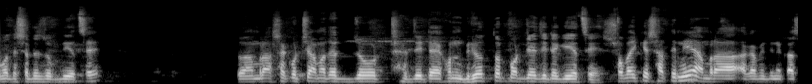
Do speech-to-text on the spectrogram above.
আমাদের সাথে যোগ দিয়েছে। তো আমরা আশা করছি আমাদের জোট যেটা এখন বৃহত্তর পর্যায়ে যেটা গিয়েছে, সবাইকে সাথে নিয়ে আমরা আগামী দিনে কাজ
